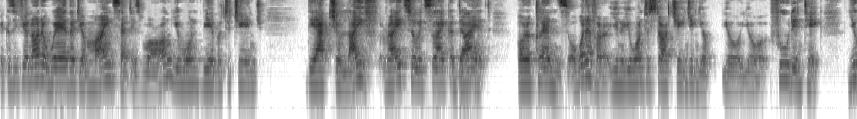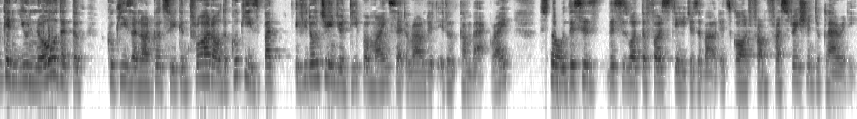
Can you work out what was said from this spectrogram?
Because if you're not aware that your mindset is wrong, you won't be able to change the actual life, right? So it's like a diet or a cleanse or whatever. You know, you want to start changing your your your food intake. You can you know that the cookies are not good, so you can throw out all the cookies, but if you don't change your deeper mindset around it, it'll come back, right? So this is this is what the first stage is about. It's called from frustration to clarity.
